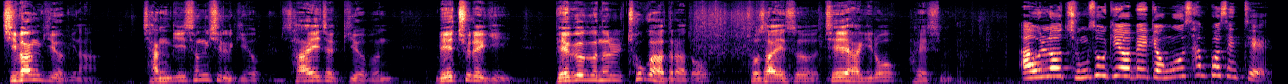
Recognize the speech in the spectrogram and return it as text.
지방기업이나 장기 성실기업, 사회적 기업은 매출액이 100억 원을 초과하더라도 조사에서 제외하기로 하였습니다. 아울러 중소기업의 경우 3%,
